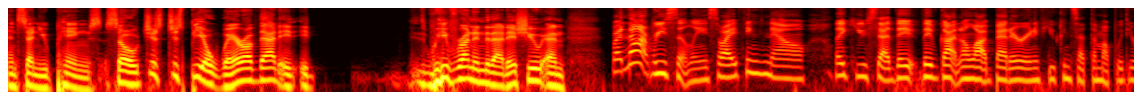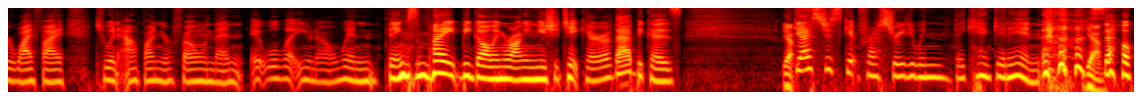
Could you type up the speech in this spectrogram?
and send you pings. So just just be aware of that. It, it we've run into that issue and but not recently. So I think now, like you said, they they've gotten a lot better. And if you can set them up with your Wi-Fi to an app on your phone, then it will let you know when things might be going wrong, and you should take care of that because Yep. guests just get frustrated when they can't get in. Yeah. so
